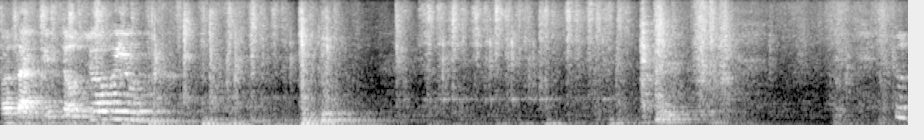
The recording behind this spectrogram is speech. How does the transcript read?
Отак підторцьовуємо. Тут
